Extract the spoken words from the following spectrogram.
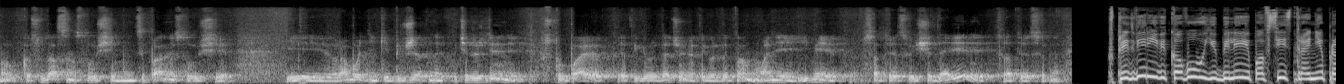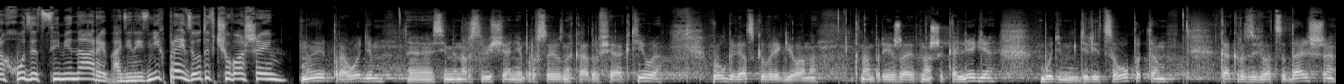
ну, государственные случаи, муниципальные случаи и работники бюджетных учреждений вступают, это говорит о чем? Это говорит о том, они имеют соответствующее доверие, соответственно, преддверии векового юбилея по всей стране проходят семинары. Один из них пройдет и в Чувашии. Мы проводим э, семинар совещания профсоюзных кадров и актива Волго-Вятского региона. К нам приезжают наши коллеги, будем делиться опытом, как развиваться дальше,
